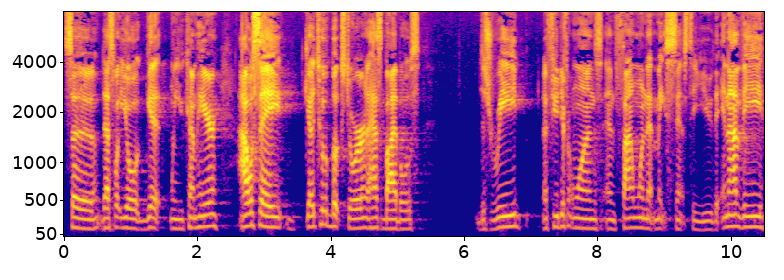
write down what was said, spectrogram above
So that's what you'll get when you come here. I will say, go to a bookstore that has Bibles. Just read a few different ones and find one that makes sense to you. The NIV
